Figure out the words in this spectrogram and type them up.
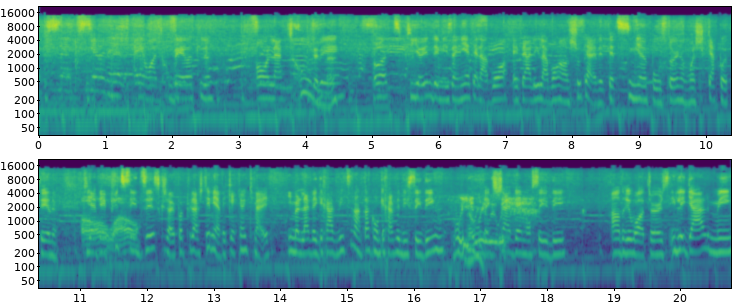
exceptionnel. Hey, on l'a trouvé hot, là. On l'a trouvé Tellement. hot. Puis il y a une de mes amies, elle était, la voir, elle était allée la voir en show, puis elle avait peut-être signé un poster. là. Moi, je capotais, là. Puis il y Oh, avait plus wow. de ses disques, j'avais pas pu l'acheter, mais il y avait quelqu'un qui m'avait, il me l'avait gravé, tu sais, dans le temps qu'on gravait des CD. là. Oui, oui. oui, Fait oui, que oui. j'avais mon CD. André Waters. Illégal, mais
